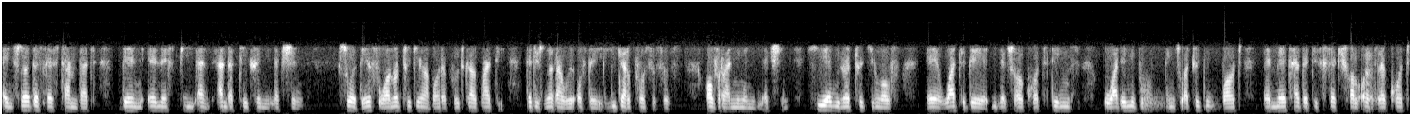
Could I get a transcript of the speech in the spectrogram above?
And it's not the first time that the NFP undertakes an election. So therefore, we're not talking about a political party that is not aware of the legal processes of running an election. Here, we're not talking of uh, what the electoral court thinks what anybody thinks. We're talking about a matter that is factual on record,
